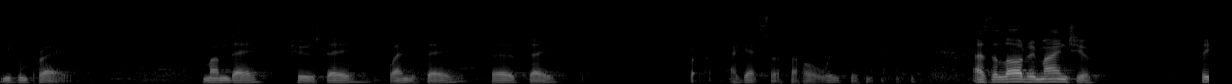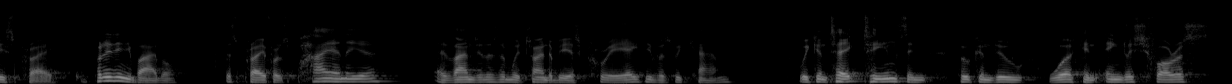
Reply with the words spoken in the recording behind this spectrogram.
you can pray. Monday, Tuesday, Wednesday, Thursday. I guess that's the whole week, isn't it? As the Lord reminds you, please pray. Put it in your Bible. Just pray for us. Pioneer evangelism. We're trying to be as creative as we can. We can take teams in who can do work in English for us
